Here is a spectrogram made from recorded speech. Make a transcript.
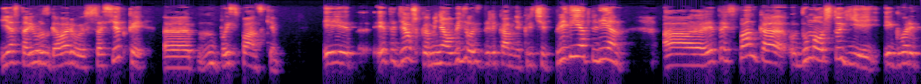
я стою, разговариваю с соседкой э, ну, по-испански. И эта девушка меня увидела издалека, мне кричит, «Привет, Лен!» А эта испанка думала, что ей, и говорит,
